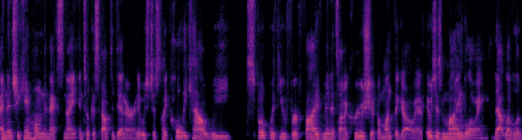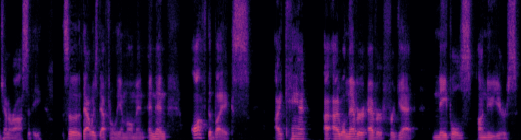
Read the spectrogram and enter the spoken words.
and then she came home the next night and took us out to dinner. And it was just like, holy cow, we spoke with you for five minutes on a cruise ship a month ago. And it was just mind blowing, that level of generosity. So that was definitely a moment. And then off the bikes, I can't, I, I will never ever forget Naples on New Year's.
